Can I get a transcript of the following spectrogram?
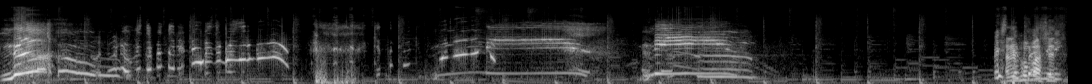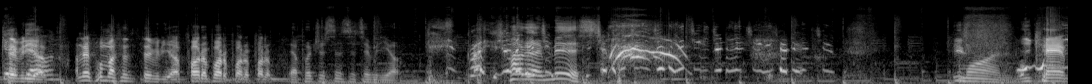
No! No, Mr. President. No, Mr. President. Get the fuck No! I'm gonna put my President, get sensitivity up. I'm gonna put my sensitivity up. Hold up, hold up, hold up, hold up. Yeah, put your sensitivity up. Bro, How did I you. miss? You. You. You. You. You, Come on. you can't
